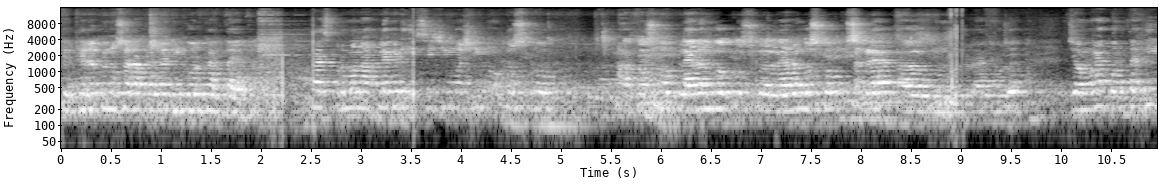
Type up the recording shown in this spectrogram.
ते थेरपीनुसार आपल्याला रिकवर करता येतं. त्याचप्रमाणे आपल्याकडे E C G machine otoscope otoscope laryngoscope laryngoscope सगळ्या म्हणजे जेव्हा कोणताही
